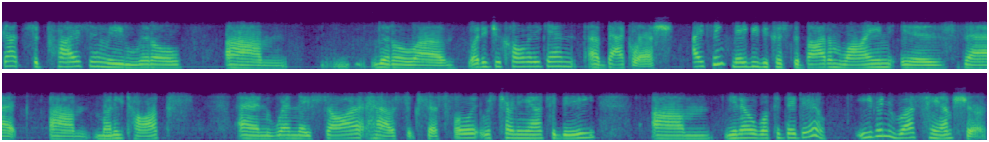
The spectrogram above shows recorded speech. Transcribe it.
got surprisingly little um little uh, what did you call it again? A backlash. I think maybe because the bottom line is that um, money talks, And when they saw how successful it was turning out to be, um, you know, what could they do? Even Russ Hampshire,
